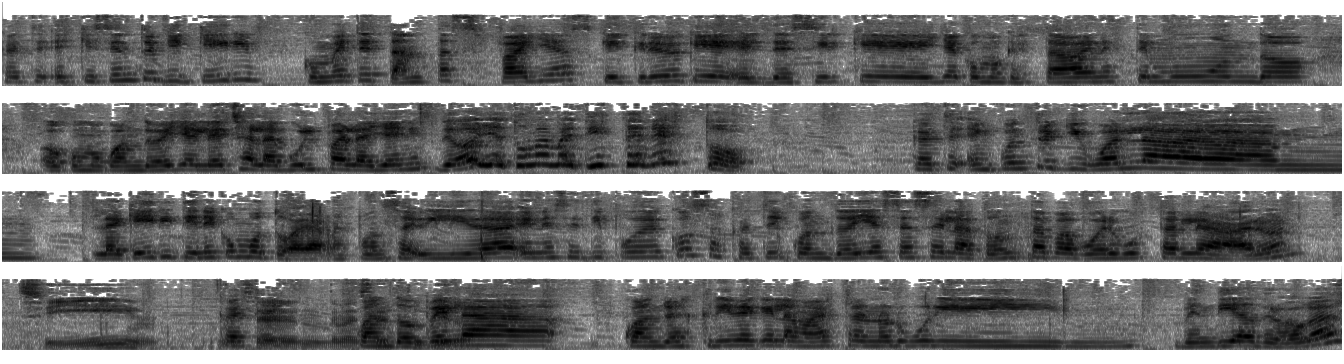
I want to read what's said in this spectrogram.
Es que siento que Katie comete tantas fallas que creo que el decir que ella como que estaba en este mundo, o como cuando ella le echa la culpa a la Janice de, oye, tú me metiste en esto. ¿Cachai? Encuentro que igual la, mm, la Katie tiene como toda la responsabilidad en ese tipo de cosas, ¿cachai? Cuando ella se hace la tonta para poder gustarle a Aaron, Sí. cuando estúpido. pela, cuando escribe que la maestra Norbury vendía drogas,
